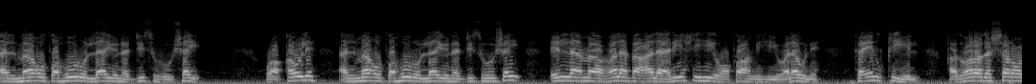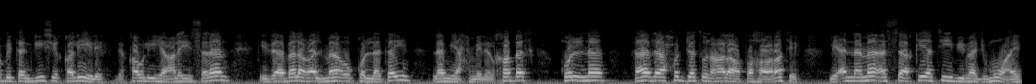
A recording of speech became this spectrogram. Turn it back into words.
الماء طهور لا ينجسه شيء. وقوله الماء طهور لا ينجسه شيء إلا ما غلب على ريحه وطعمه ولونه. فإن قيل قد ورد الشرع بتنجيس قليله لقوله عليه السلام إذا بلغ الماء قلتين لم يحمل الخبث قلنا هذا حجة على طهارته لأن ماء الساقية بمجموعه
